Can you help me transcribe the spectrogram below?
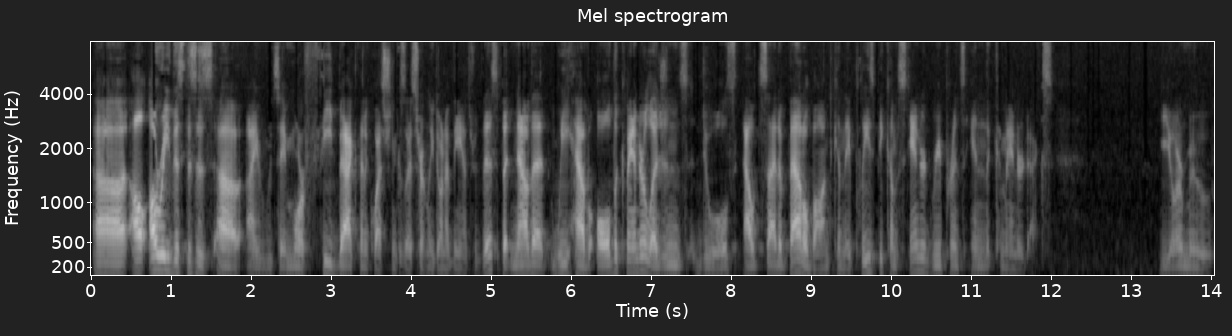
Uh, I'll, I'll, read this. This is, uh, I would say, more feedback than a question because I certainly don't have the answer to this. But now that we have all the Commander Legends duels outside of Battlebond, can they please become standard reprints in the Commander decks? Your move,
